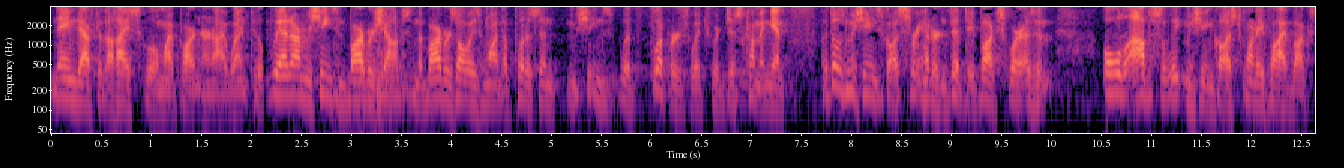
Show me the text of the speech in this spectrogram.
named after the high school my partner and I went to. We had our machines in barber shops, and the barbers always wanted to put us in machines with flippers, which were just coming in. But those machines cost 350 bucks, whereas an old obsolete machine cost 25 bucks.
